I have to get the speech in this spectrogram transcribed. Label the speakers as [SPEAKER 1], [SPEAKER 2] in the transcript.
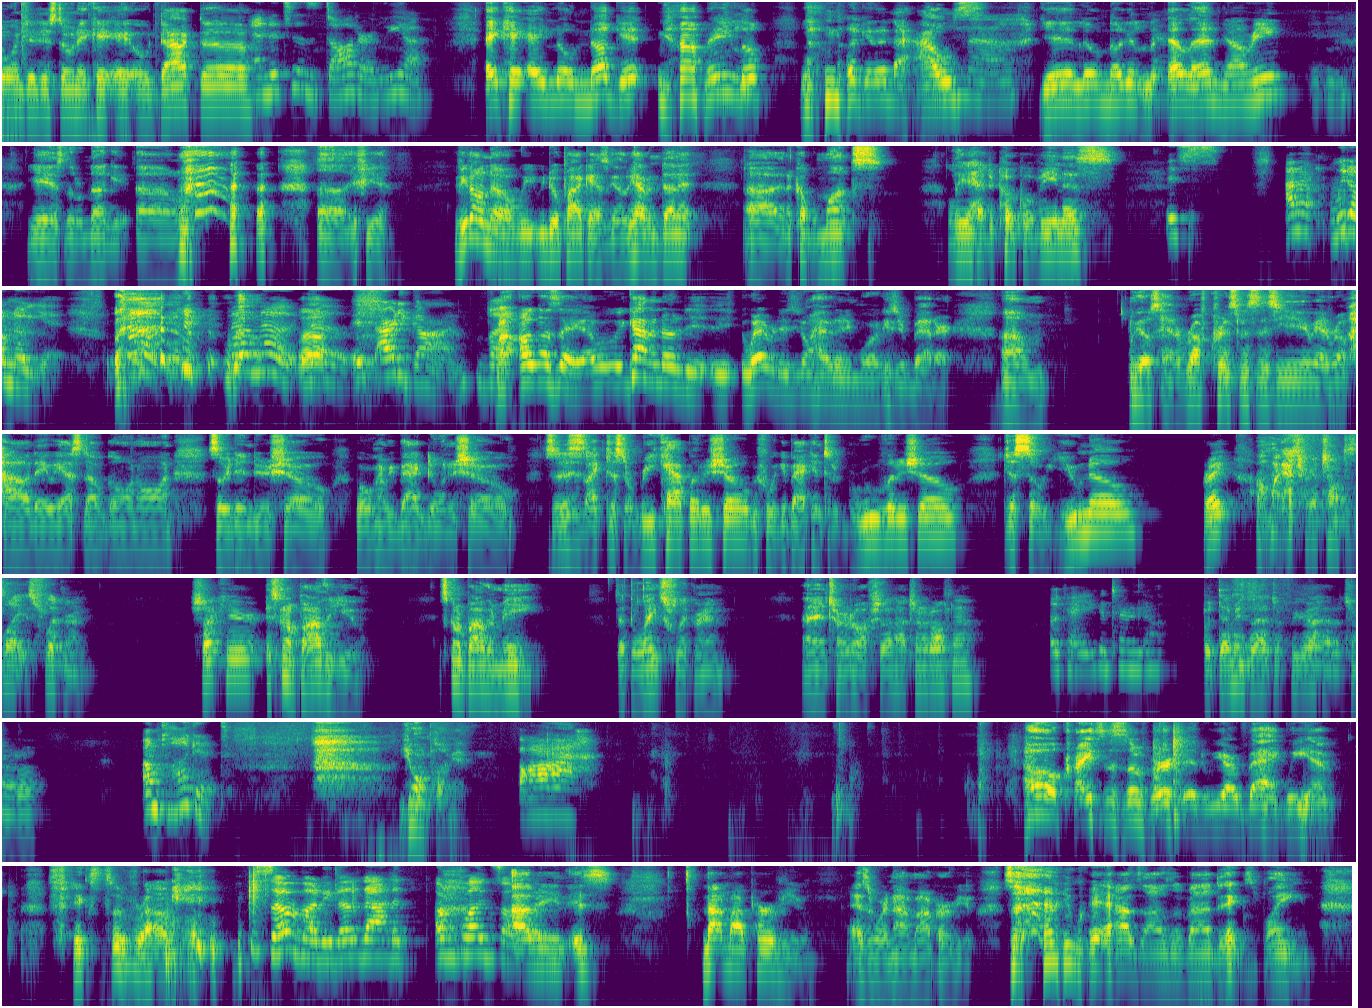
[SPEAKER 1] Yo, what up? It's JJ Stone, aka O Doctor,
[SPEAKER 2] And it's his daughter, Leah.
[SPEAKER 1] aka Lil Nugget. You know what I mean? Lil, Lil Nugget in the house.
[SPEAKER 2] No.
[SPEAKER 1] Yeah, Lil Nugget,
[SPEAKER 2] No.
[SPEAKER 1] LN, you know what I mean?
[SPEAKER 2] Mm-mm.
[SPEAKER 1] Yeah, it's Little Nugget. Um, uh, if you if you don't know, we, we do a podcast together. We haven't done it uh, in a couple months. Leah had the Coco Venus.
[SPEAKER 2] It's I don't we don't know yet. no,
[SPEAKER 1] Well,
[SPEAKER 2] no,
[SPEAKER 1] well-
[SPEAKER 2] no. It's already gone. But
[SPEAKER 1] Well, I was gonna say uh, we kind of know that it- whatever it is, you don't have it anymore because you're better. Um, we also had a rough Christmas this year. We had a rough holiday. We had stuff going on, so we didn't do the show. But we're gonna be back doing the show. So this is like just a recap of the show before we get back into the groove of the show, just so you know, right? Oh my gosh, I forgot to turn off this light. It's flickering. Should I care? It's gonna bother you. It's gonna bother me that the light's flickering. I didn't turn it off. Should I not turn it off now?
[SPEAKER 2] okay, you can turn it off.
[SPEAKER 1] But that means I have to figure out how to turn it off.
[SPEAKER 2] Unplug it.
[SPEAKER 1] You unplug it.
[SPEAKER 2] Ah.
[SPEAKER 1] Oh, crisis averted. We are back. We have fixed the problem.
[SPEAKER 2] Somebody does know how to unplug something.
[SPEAKER 1] I mean, it's not my purview, as it were, not my purview. So, anyway, as I was about to explain,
